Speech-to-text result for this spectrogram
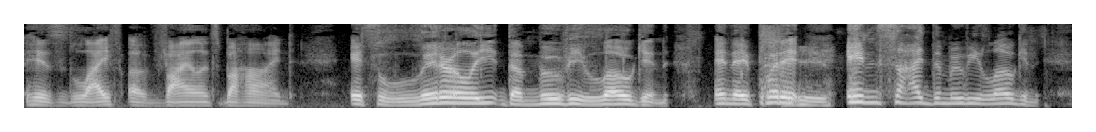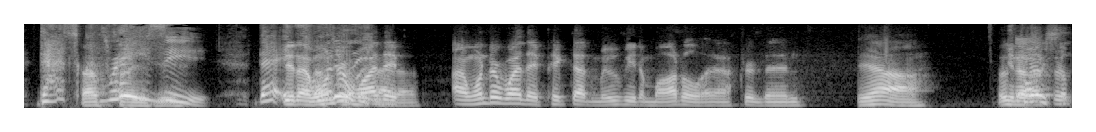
his life of violence behind. It's literally the movie Logan and they put it inside the movie Logan. That's, That's crazy. crazy. That Dude, it's I wonder why they- i wonder why they picked that movie to model it after then Yeah. There's You know, that's some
